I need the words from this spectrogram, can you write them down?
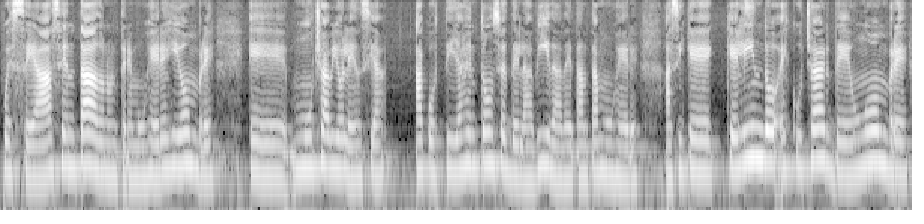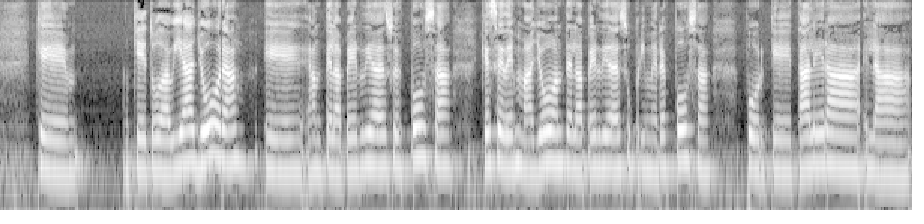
pues se ha asentado entre mujeres y hombres eh, mucha violencia a costillas entonces de la vida de tantas mujeres. Así que qué lindo escuchar de un hombre que, que todavía llora eh, ante la pérdida de su esposa, que se desmayó ante la pérdida de su primera esposa, porque tal era la,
